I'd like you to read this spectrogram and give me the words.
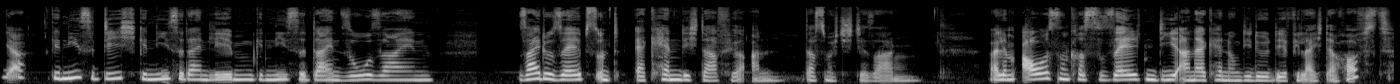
ja, genieße dich, genieße dein Leben, genieße dein So-Sein. Sei du selbst und erkenn dich dafür an. Das möchte ich dir sagen. Weil im Außen kriegst du selten die Anerkennung, die du dir vielleicht erhoffst,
